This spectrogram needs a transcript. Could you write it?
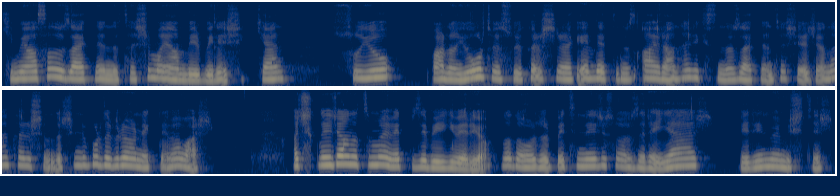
kimyasal özelliklerini taşımayan bir bileşikken suyu pardon yoğurt ve suyu karıştırarak elde ettiğimiz ayran her ikisinin özelliklerini taşıyacağından karışımdır. Şimdi burada bir örnekleme var. Açıklayıcı anlatımı evet bize bilgi veriyor. Bu da doğrudur. Betimleyici sözlere yer verilmemiştir.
